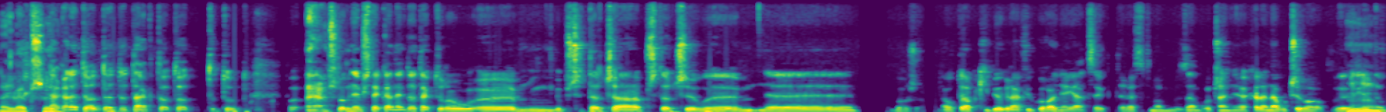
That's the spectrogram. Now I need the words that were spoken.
najlepszy. Tak, ale to, to, to tak, to, to, to, to przypomniałem się taka anegdota, którą e, przytacza, przytoczyły e, Boże, autorki biografii Kuronia Jacek, teraz mam zamroczenie, Helena Uczyło, mm. jedną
